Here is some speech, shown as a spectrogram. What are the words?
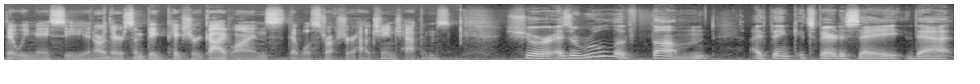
that we may see? And are there some big picture guidelines that will structure how change happens? Sure. As a rule of thumb, I think it's fair to say that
